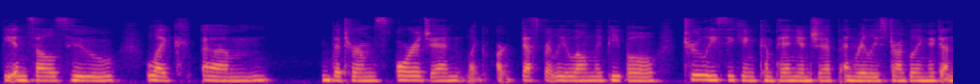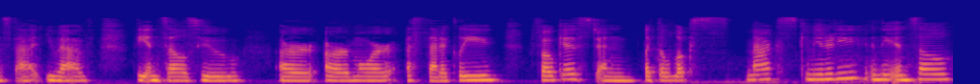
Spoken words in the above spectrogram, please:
the incels who like um, the terms origin, like are desperately lonely people, truly seeking companionship and really struggling against that. You have the incels who are are more aesthetically focused and like the looks max community in the incel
